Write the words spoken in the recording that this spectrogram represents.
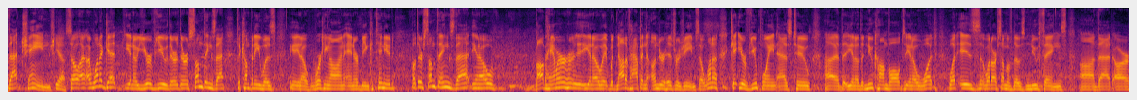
that change. Yeah. So I, I want to get you know your view. There, there are some things that the company was you know working on and are being continued, but there's some things that you know Bob Hammer, you know, it would not have happened under his regime. So I want to get your viewpoint as to uh, the, you know, the new Commvault, you know, what, what, is, what are some of those new things uh, that are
